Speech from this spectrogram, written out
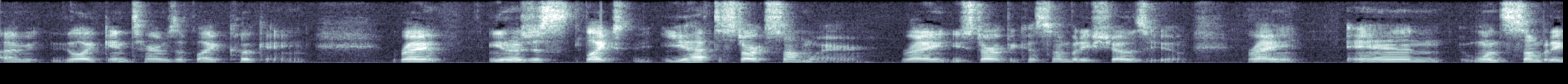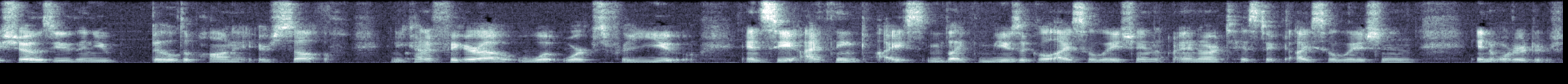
I mean, like in terms of like cooking, right? You know, just like you have to start somewhere, right? You start because somebody shows you, right? And once somebody shows you, then you build upon it yourself and you kind of figure out what works for you. And see, I think is- like musical isolation and artistic isolation, in order to,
